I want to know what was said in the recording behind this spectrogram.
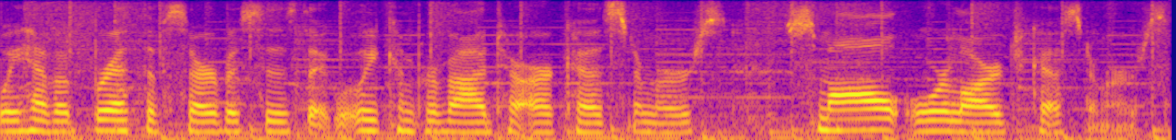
We have a breadth of services that we can provide to our customers, small or large customers.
